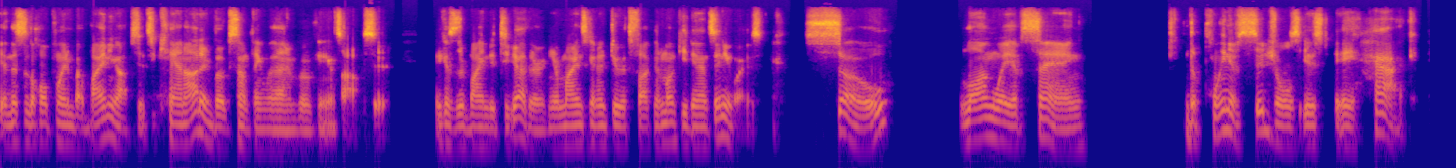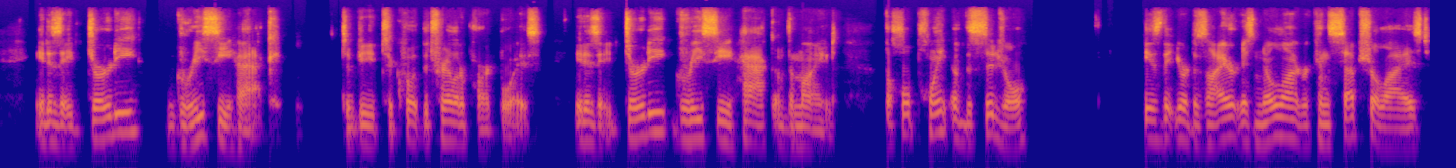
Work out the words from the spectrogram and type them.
And this is the whole point about binding opposites. You cannot invoke something without invoking its opposite because they're binded together, and your mind's going to do its fucking monkey dance anyways. So long way of saying the point of sigils is a hack. It is a dirty, greasy hack, to be to quote the Trailer Park Boys. It is a dirty, greasy hack of the mind. The whole point of the sigil is that your desire is no longer conceptualized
